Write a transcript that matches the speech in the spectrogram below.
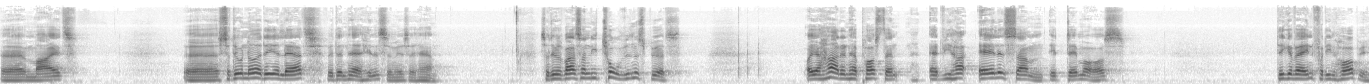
øh, meget. Øh, så det var noget af det, jeg lærte ved den her helsemesse her. Så det var bare sådan lige to vidnesbyrd. Og jeg har den her påstand, at vi har alle sammen et dem og os. Det kan være inden for din hobby.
